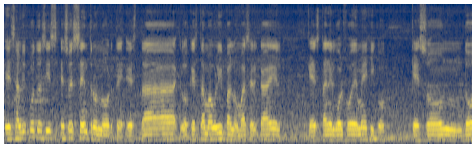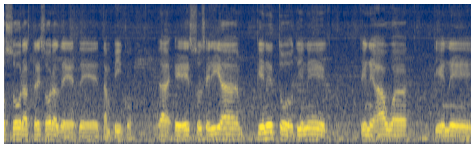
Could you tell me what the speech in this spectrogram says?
En San Luis Potosí, eso es centro norte. Está lo que es Tamaulipas, lo más cerca a él, que está en el Golfo de México que son dos horas, tres horas de, Tampico. Eso sería, tiene todo, tiene, tiene agua, tiene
